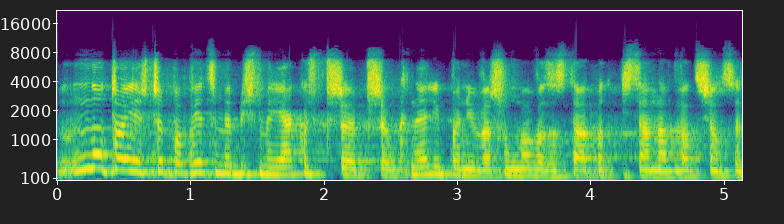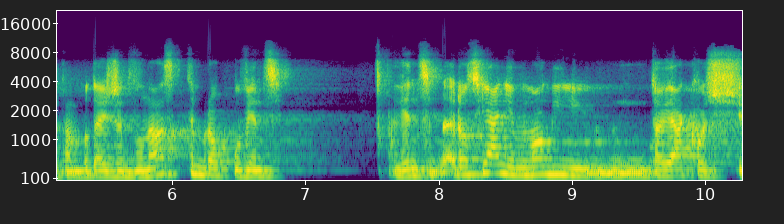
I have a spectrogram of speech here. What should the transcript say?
No to jeszcze powiedzmy byśmy jakoś prze, przełknęli, ponieważ umowa została podpisana w 2012 roku, więc więc Rosjanie mogli to jakoś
